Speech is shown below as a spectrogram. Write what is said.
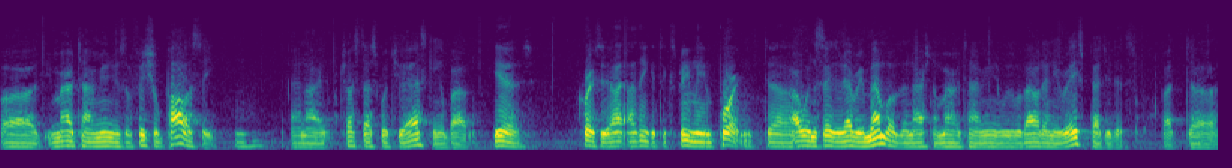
uh, the Maritime Union's official policy. Mm-hmm. And I trust that's what you're asking about. Yes. Of course, I, I think it's extremely important. Uh, I wouldn't say that every member of the National Maritime Union was without any race prejudice, but uh,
